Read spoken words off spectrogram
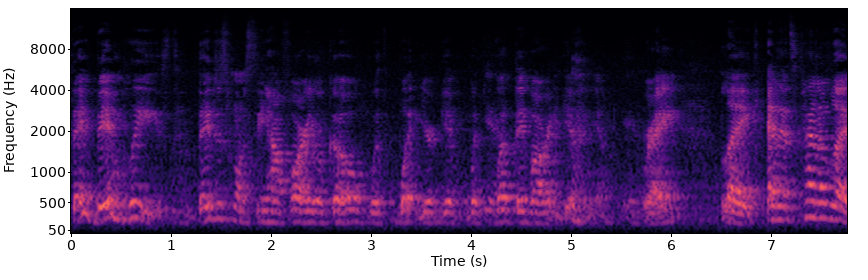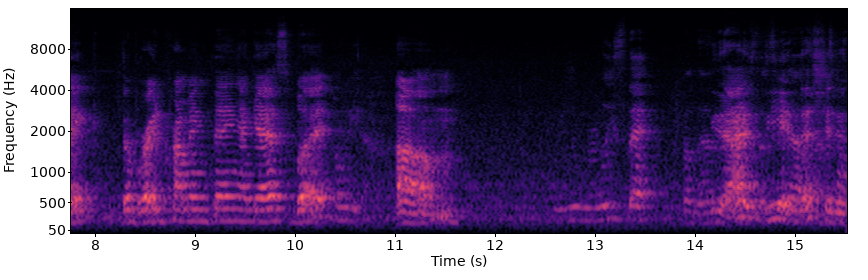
They've been pleased. Mhm. They just want to see how far you'll go with what you're give with Yeah. what they've already given you, Yeah. right? Like, and it's kind of like the breadcrumbing thing, I guess. But Oh yeah. um, We released that for the. yeah, the yeah, that shit is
